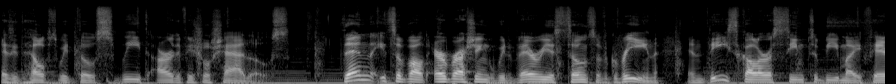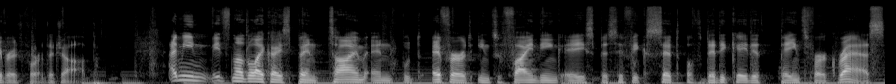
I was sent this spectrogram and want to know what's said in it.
as it helps with those sweet artificial shadows. Then it's about airbrushing with various tones of green, and these colors seem to be my favorite for the job. I mean, it's not like I spent time and put effort into finding a specific set of dedicated paints for grass.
